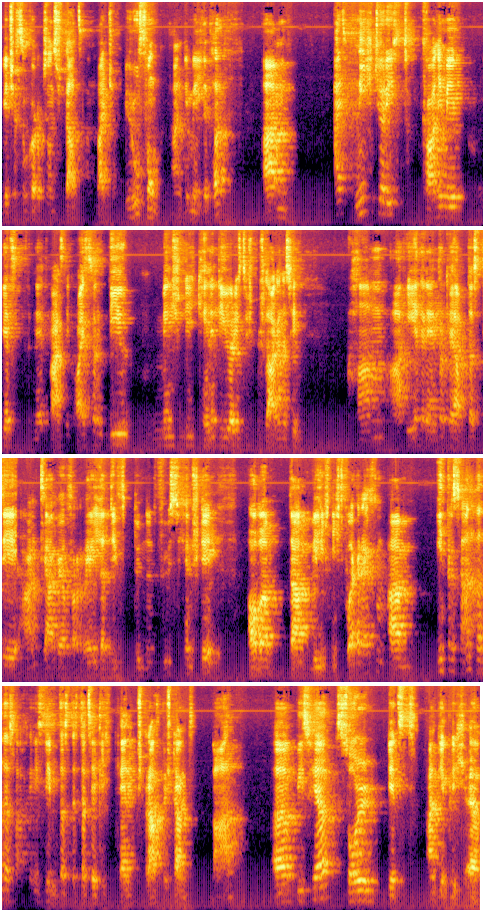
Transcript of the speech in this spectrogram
Wirtschafts- und Korruptionsstaatsanwaltschaft Berufung angemeldet hat. Ähm, als Nichtjurist kann ich mich jetzt nicht wahnsinnig äußern. Die Menschen, die ich kenne, die juristisch beschlagener sind, haben auch eher den Eindruck gehabt, dass die Anklage auf relativ dünnen Füßchen steht. Aber da will ich nicht vorgreifen. Ähm, interessant an der Sache ist eben, dass das tatsächlich kein Strafbestand war. Äh, bisher soll jetzt angeblich äh,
